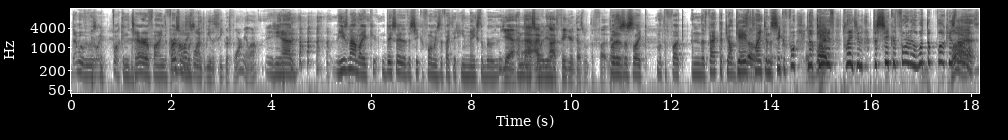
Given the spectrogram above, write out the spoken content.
That movie was like fucking terrifying. The first I one always was wanted to be the secret formula. he had. He's not like they say that the secret formula is the fact that he makes the burgers. Yeah, and that's I, what. Yeah, I figured that's what the fuck. But it's just like, what the fuck? And the fact that y'all gave So- Plankton the secret form, uh, y'all But- gave Plankton the secret formula. What the fuck is but that?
